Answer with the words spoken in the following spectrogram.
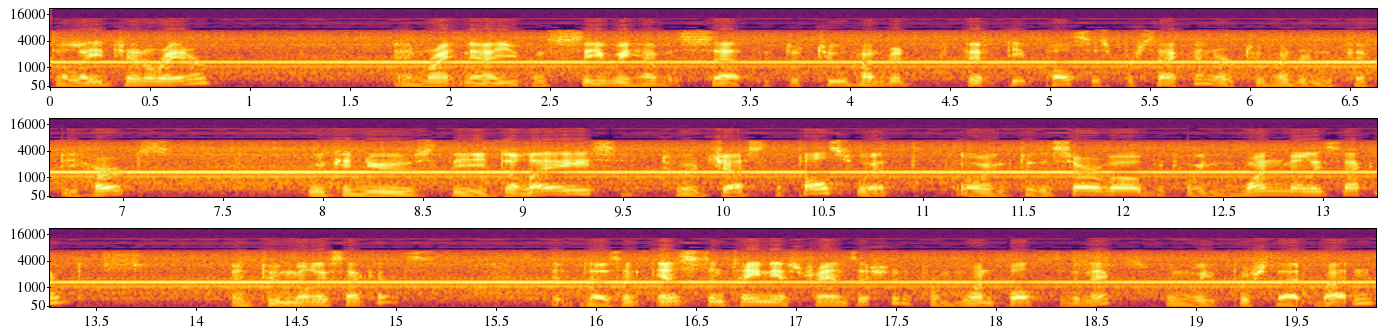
delay generator and right now you can see we have it set to 250 pulses per second or 250 hertz. We can use the delays to adjust the pulse width going to the servo between 1 millisecond and 2 milliseconds. It does an instantaneous transition from one pulse to the next when we push that button.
